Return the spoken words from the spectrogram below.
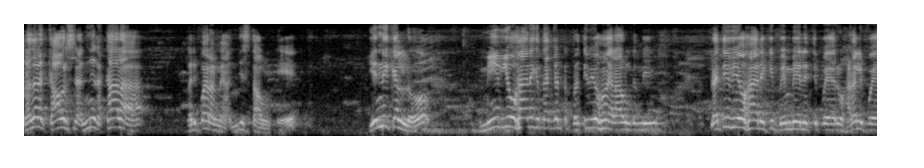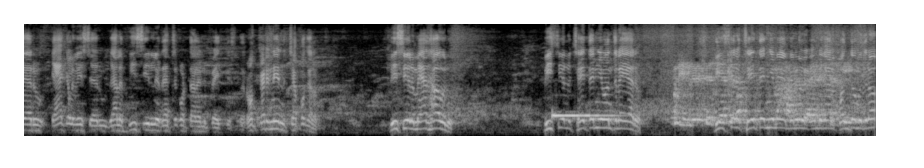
ప్రజలకు కావలసిన అన్ని రకాల పరిపాలన అందిస్తూ ఉంటే ఎన్నికల్లో మీ వ్యూహానికి తగ్గట్టు ప్రతి వ్యూహం ఎలా ఉంటుంది? ప్రతి వ్యూహానికి బెంబేలెత్తిపోయారు హడలిపోయారు కేకలు వేశారు వేళ బీసీలని రెచ్చగొట్టాలని ప్రయత్నిస్తున్నారు. ఒక్కటి నేను చెప్పగలను. బీసీలు మేధావులు బీసీలు చైతన్యవంతులయ్యారు. బీసీల చైతన్యమే మిమ్మల్ని రెండు వేల పంతొమ్మిదిలో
